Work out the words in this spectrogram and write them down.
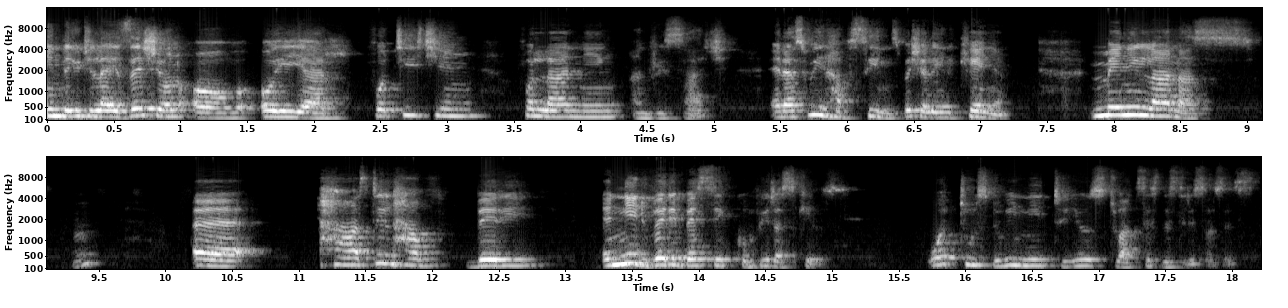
in the utilization of OER for teaching, for learning and research. And as we have seen, especially in Kenya, many learners hmm, uh, have, still have very, and need very basic computer skills what tools do we need to use to access these resources?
